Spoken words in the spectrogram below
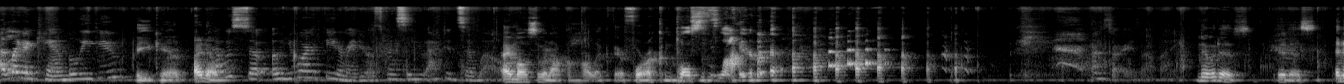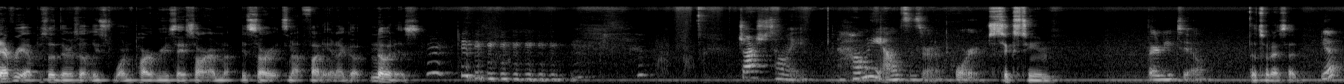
I, like I can believe you. But you can't. I know. That was so. Oh, you are a theater major. I was gonna say you acted so well. I'm also an alcoholic, therefore a compulsive liar. I'm sorry, it's not funny. no, it is. It is. In every episode, there's at least one part where you say, "Sorry, I'm not. It's sorry, it's not funny," and I go, "No, it is." Josh, tell me, how many ounces are in a quart? Sixteen. Thirty-two. That's what I said. Yep.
